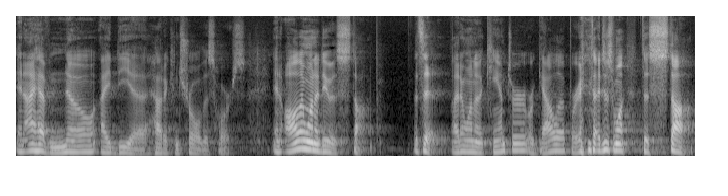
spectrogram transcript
And I have no idea how to control this horse. And all I want to do is stop. That's it. I don't want to canter or gallop or anything. I just want to stop.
